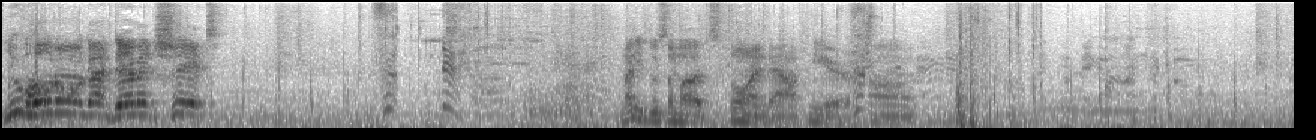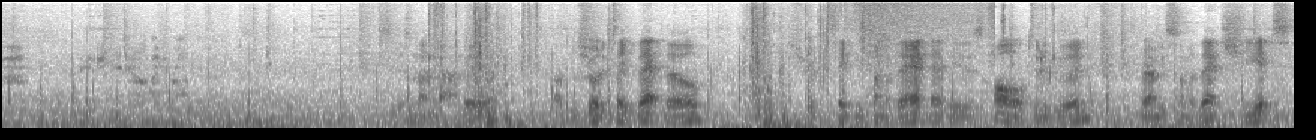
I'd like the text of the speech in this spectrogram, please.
You hold on, god damn it! Shit! I need to do some uh, exploring down here. Um, see, there's nothing down there. I'll be sure to take that though. Be sure to take me some of that. That is all to the good. Grab me some of that shit.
